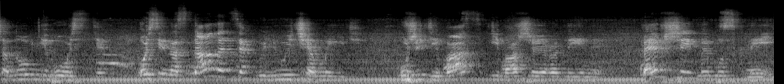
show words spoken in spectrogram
Шановні гості. Ось і настала ця хвилююча мить у житті вас і вашої родини. Перший випускний.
